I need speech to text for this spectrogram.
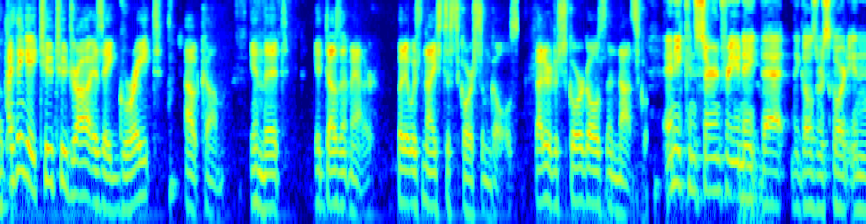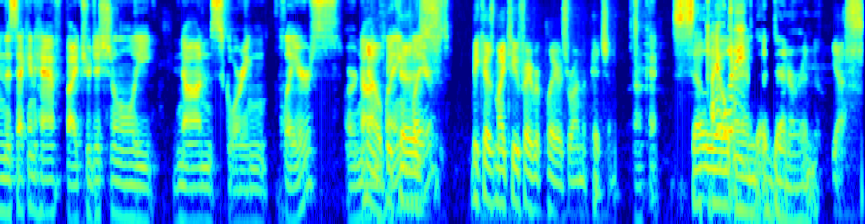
okay. I think a two-two draw is a great outcome in that it doesn't matter, but it was nice to score some goals. Better to score goals than not score. Any concern for you, Nate, that the goals were scored in the second half by traditionally non-scoring players or non-playing because- players? Because my two favorite players were on the pitch. Okay. I- Celio what do you- and Adeniran. Yes.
